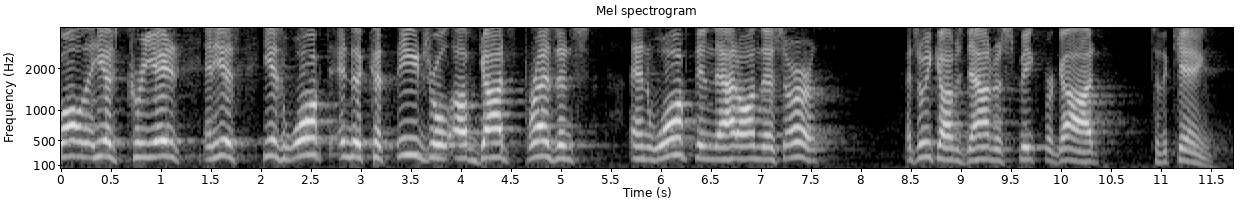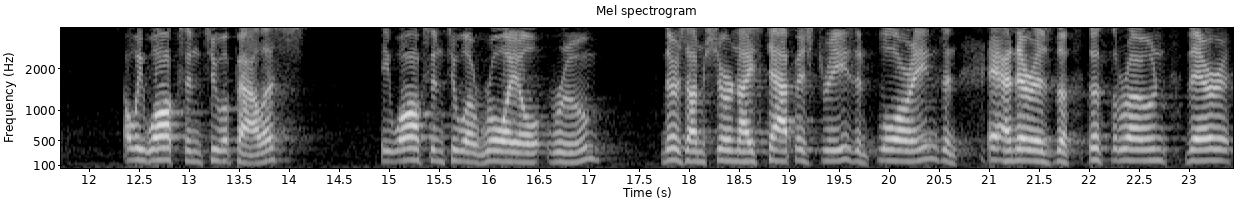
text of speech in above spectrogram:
all that he has created. And he has, he has walked into the cathedral of God's presence and walked in that on this earth. And so he comes down to speak for God to the king. Oh, he walks into a palace. He walks into a royal room. There's, I'm sure, nice tapestries and floorings, and, and there is the, the throne there.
